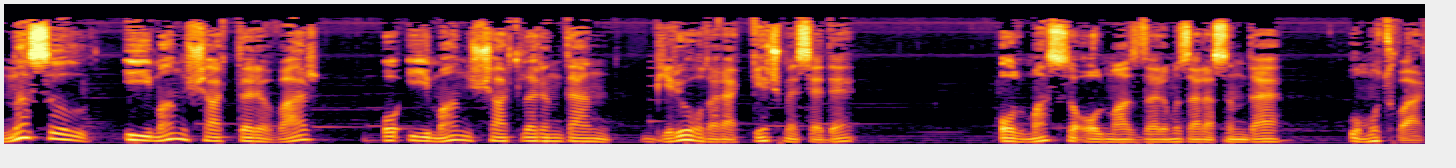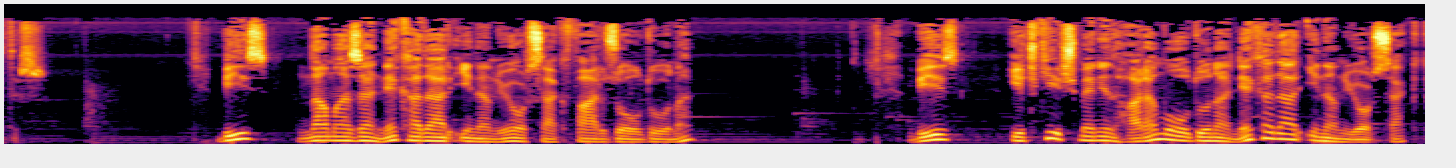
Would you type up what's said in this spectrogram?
Nasıl iman şartları var, o iman şartlarından biri olarak geçmese de, olmazsa olmazlarımız arasında umut vardır. Biz namaza ne kadar inanıyorsak farz olduğuna, biz içki içmenin haram olduğuna ne kadar inanıyorsak,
